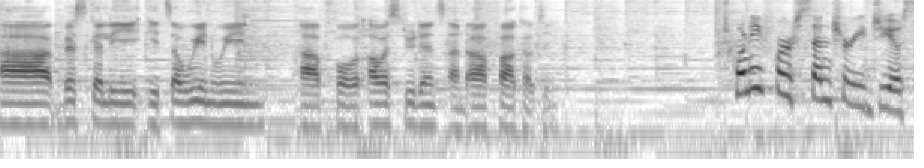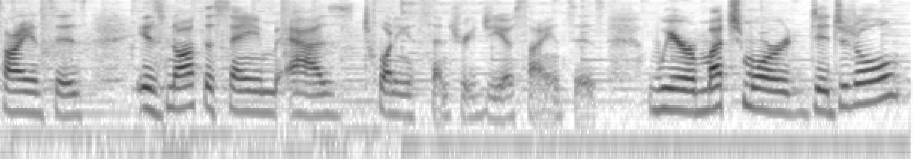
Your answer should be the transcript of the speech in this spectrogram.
Uh, basically, it's a win-win uh, for our students and our faculty. 21st century geosciences is not the same as 20th century geosciences. We're much more digital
